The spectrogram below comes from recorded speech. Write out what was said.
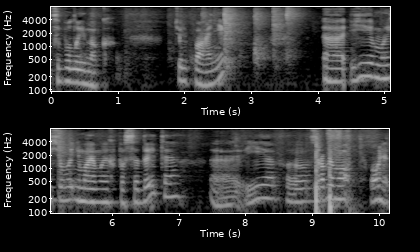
цибулинок тюльпанів. І ми сьогодні маємо їх посадити і зробимо огляд.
